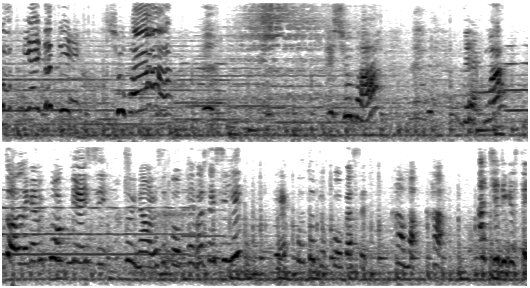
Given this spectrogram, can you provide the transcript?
কোক নিয়ে আইতাছি। সুবা সুবা দেখ মা, তোর লেগে আমি কোক নিয়ে আইছি। তুই না আমার কাছে কোক খাইবার চাইছিলি? দেখ কতটুকু কোক আছে। খা মা, খা। আচ্ছা ঠিক আছে।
